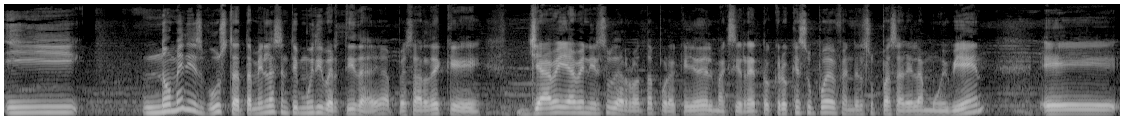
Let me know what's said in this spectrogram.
Y no me disgusta, también la sentí muy divertida, ¿eh? a pesar de que ya veía venir su derrota por aquello del maxi reto. Creo que supo defender su pasarela muy bien. Eh,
